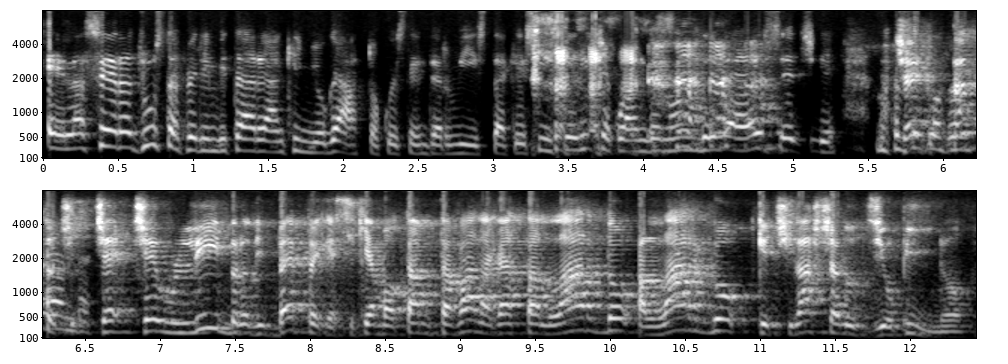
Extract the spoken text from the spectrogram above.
È la sera giusta per invitare anche il mio gatto a questa intervista, che si inserisce quando non deve esserci. C'è, tanto c'è, c'è, un libro di Beppe che si chiama 80 va la gatta al largo, al largo che ci lascia lo zio Pino,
